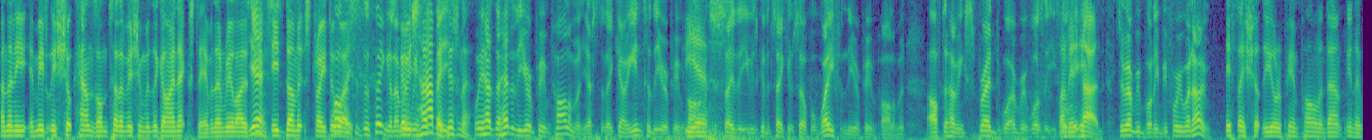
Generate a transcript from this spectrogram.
And then he immediately shook hands on television with the guy next to him, and then realised Yes. he, had done it straight away. Well, this is the thing, and I mean, it's we had habit, the, isn't it? We had the head of the European Parliament yesterday going into the European Parliament Yes. to say that he was going to take himself away from the European Parliament after having spread whatever it was that he I mean, he if- had to everybody before he went home. if they shut the European Parliament down, you know,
